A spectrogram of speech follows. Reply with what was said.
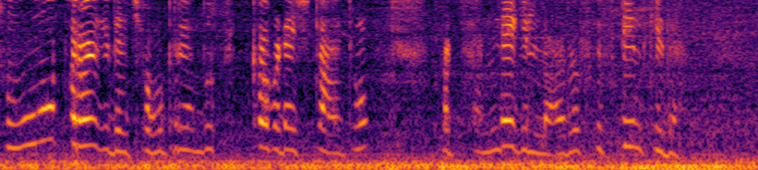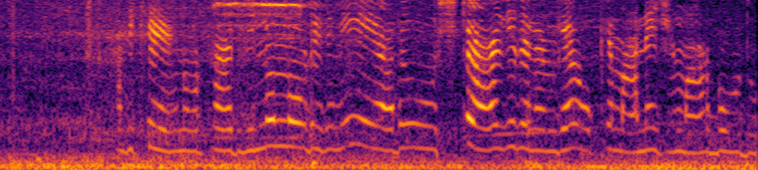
ಸೂಪರಾಗಿದೆ ಚೌಟ್ರಿ ಅಂದು ಸಿಕ್ಕಾಪಟ್ಟೆ ಇಷ್ಟ ಆಯಿತು. ಬಟ್ ಸಂಡೇಗಿಲ್ಲ ಅದು ಫಿಫ್ಟೀನ್ತ್ಗಿದೆ ಅದಕ್ಕೆ ನೋಡ್ತಾ ಇದ್ವಿ. ಇನ್ನೊಂದು ನೋಡಿದ್ದೀನಿ ಅದು ಇಷ್ಟ ಆಗಿದೆ ನನಗೆ ಓಕೆ ಮ್ಯಾನೇಜ್ ಮಾಡ್ಬೋದು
